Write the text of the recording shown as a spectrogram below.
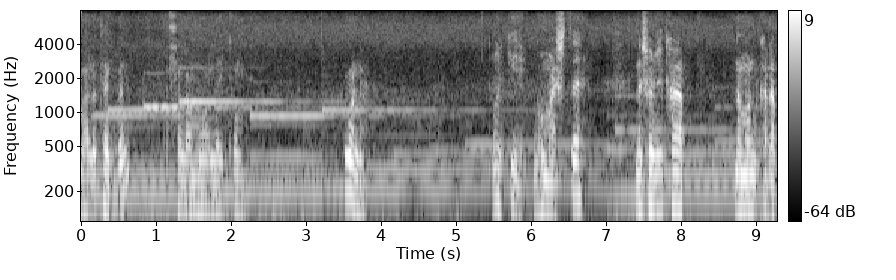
ভালো থাকবেন। আসসালামু আলাইকুম। না। তোমার কি ঘুম আসছে? না শরীর খারাপ? না মন খারাপ?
